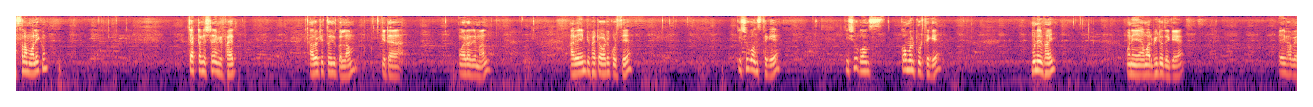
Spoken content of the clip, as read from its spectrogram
আসসালামু আলাইকুম। চারটা নেস্টার এমপিফায়ার আরও একটি তৈরি করলাম। এটা অর্ডারের মাল। আর এই এমপিফায়ারটা অর্ডার করছে কিশোরগঞ্জ থেকে। কিশোরগঞ্জ, কমলপুর থেকে। মনির ভাই, উনি আমার ভিডিও দেখে এইভাবে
